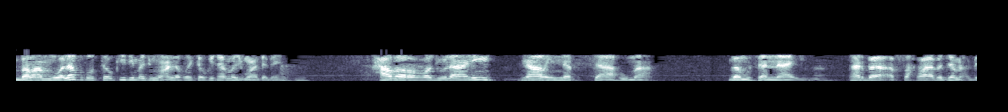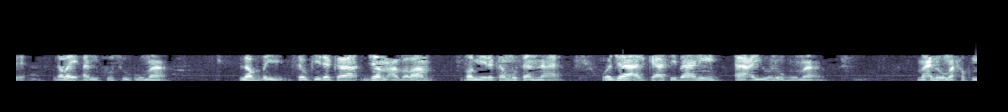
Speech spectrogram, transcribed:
بلام ولفظ التوكيد مجموعة لفظ التوكيد مجموعة به حضر الرجلان نار نفساهما بمثنائي نعم. هرب الصح وهذا جمع به. قالي أنفسهما. لفظي توكيدك جمع بلام ضميرك مثنى وجاء الكاتبان أعينهما. معلومة حكم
